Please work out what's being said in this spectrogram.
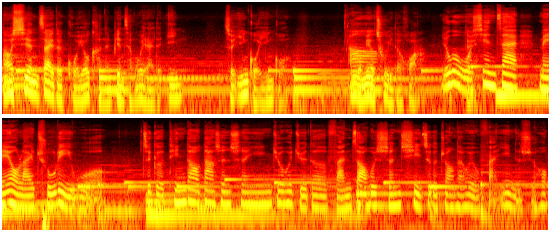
然后现在的果有可能变成未来的因。所以因果因果，如果没有处理的话，哦，如果我现在没有来处理，我这个听到大声声音就会觉得烦躁，或生气，这个状态会有反应的时候，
